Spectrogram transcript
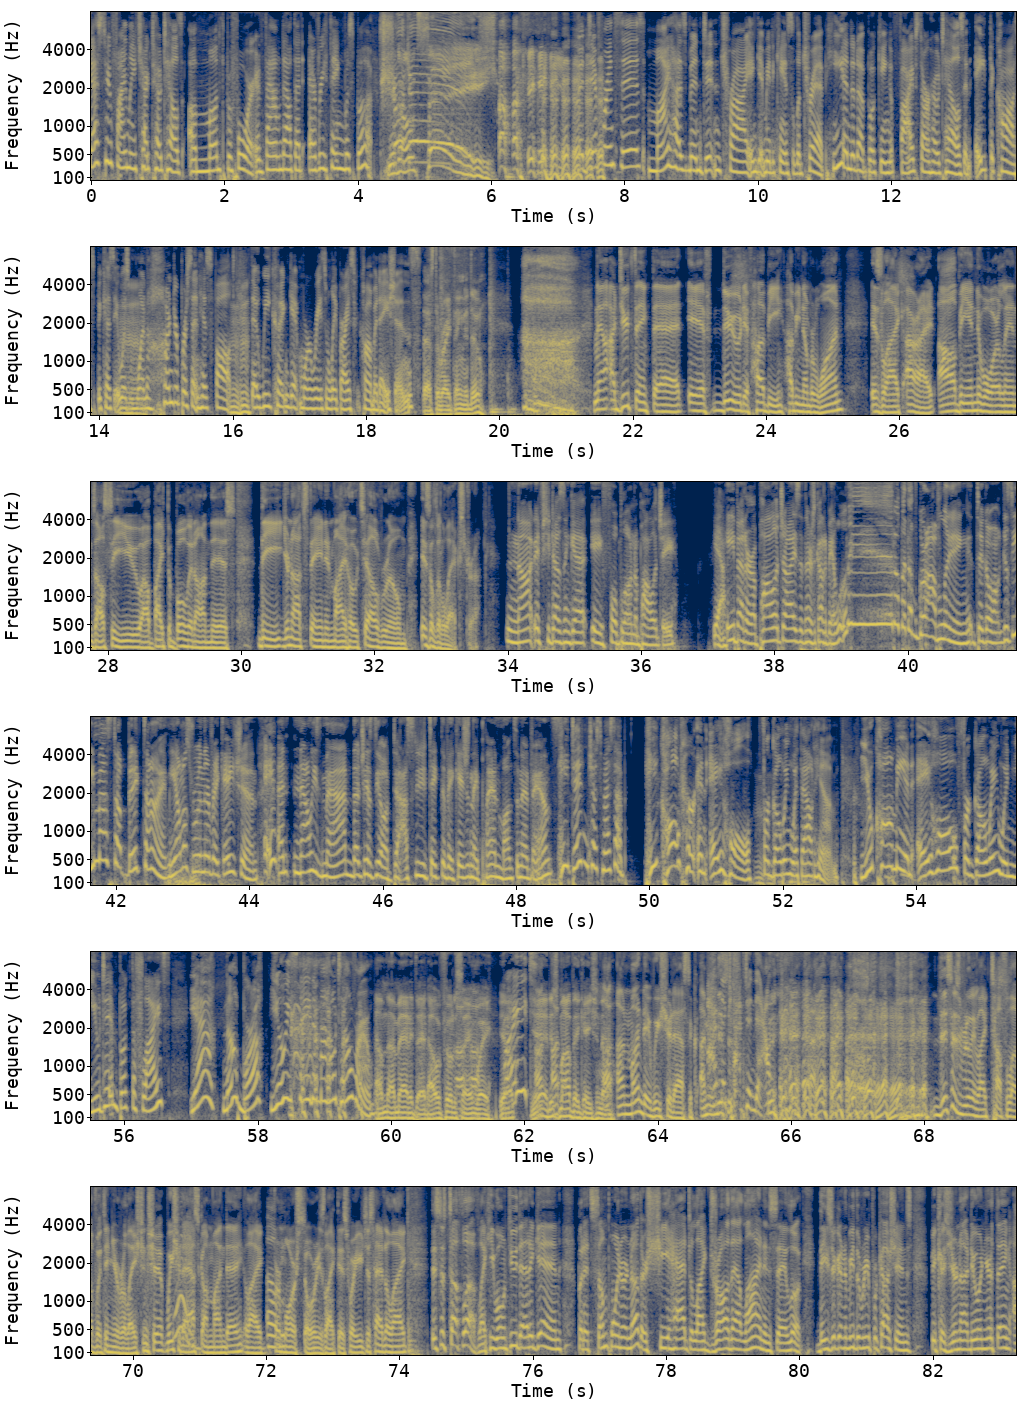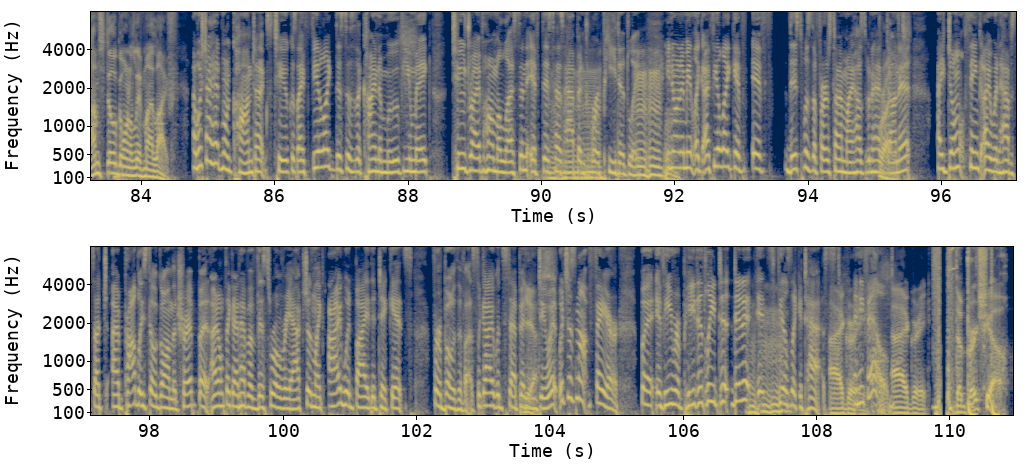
Guess who finally checked hotels a month before and found out that everything was booked? You don't say. the difference is my husband didn't try and get me to cancel the trip. He ended up booking five star hotels and ate the cost because it was mm-hmm. 100% his fault mm-hmm. that we couldn't get more reasonably priced accommodations. That's the right thing to do. Now, I do think that if, dude, if hubby, hubby number one, is like, all right, I'll be in New Orleans. I'll see you. I'll bite the bullet on this. The you're not staying in my hotel room is a little extra. Not if she doesn't get a full blown apology. Yeah. He better apologize, and there's got to be a little bit of groveling to go on because he messed up big time. He almost ruined their vacation. And now he's mad that she has the audacity to take the vacation they planned months in advance. He didn't just mess up. He called her an a hole for going without him. You call me an a hole for going when you didn't book the flights? Yeah, no, bruh. You ain't staying in my hotel room. I'm not mad at that. I would feel the same way. Yeah. right? Yeah, this is my vacation now. Uh, on Monday, we should ask. The, I mean, I'm this the is captain now. this is really like tough love within your relationship. We should ask on Monday, like Oh, for more stories like this, where you just had to like, this is tough love. Like he won't do that again. But at some point or another, she had to like draw that line and say, look, these are going to be the repercussions because you're not doing your thing. I'm still going to live my life. I wish I had more context too, because I feel like this is the kind of move you make to drive home a lesson if this has happened Mm-hmm. repeatedly. You know what I mean? Like I feel like if if this was the first time my husband had Right. done it, I don't think I would have such. I'd probably still go on the trip, but I don't think I'd have a visceral reaction. Like I would buy the tickets for both of us. Like I would step in and do it, which is not fair. But if he repeatedly di- did it, it mm-hmm. feels like a test. I agree. and he failed. I agree. The Burt Show.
